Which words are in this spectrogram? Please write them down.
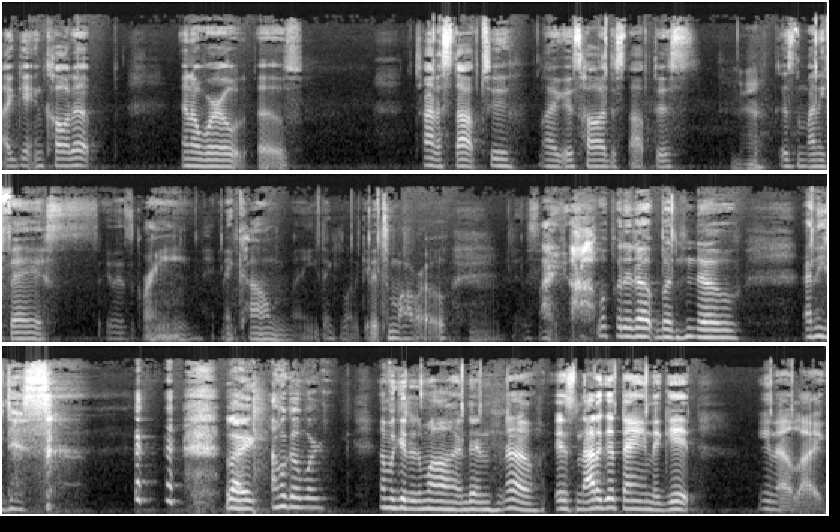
like getting caught up in a world of trying to stop too. Like it's hard to stop this Yeah. because the money fast and it's green and it come and you think you want to get it tomorrow. It's like "Ah, I'm gonna put it up, but no, I need this. like I'm gonna go work. I'm gonna get it tomorrow, and then no, it's not a good thing to get. You know, like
